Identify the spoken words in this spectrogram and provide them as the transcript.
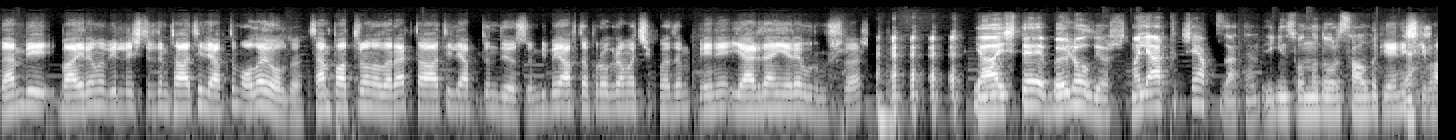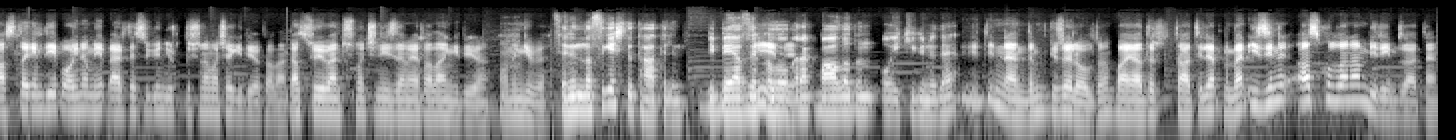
Ben bir bayramı birleştirdim, tatil yaptım, olay oldu. Sen patron olarak tatil yaptın diyorsun. Bir, bir hafta programa çıkmadım, beni yerden yere vurmuşlar. ya işte böyle oluyor. Mali artık şey yaptı zaten. Ligin sonuna doğru saldı. Piyanist gibi hastayım deyip oynamayıp ertesi gün yurt dışına maça gidiyor falan. Lazio Juventus maçını izlemeye falan gidiyor. Onun gibi. Senin nasıl geçti tatilin? Bir beyaz yakalı İyiydi. olarak bağladın o iki günü de. Dinlendim. Güzel oldu. Bayağıdır tatil yapmıyorum. Ben izini az kullanan biriyim zaten.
